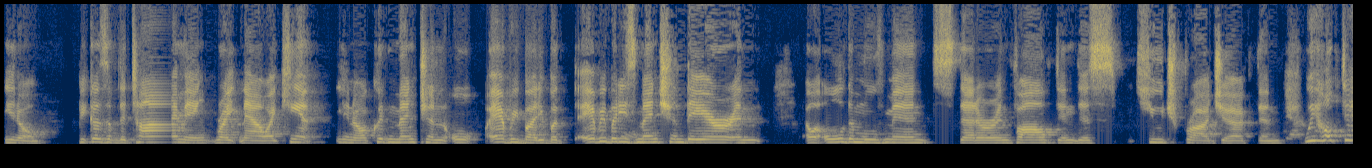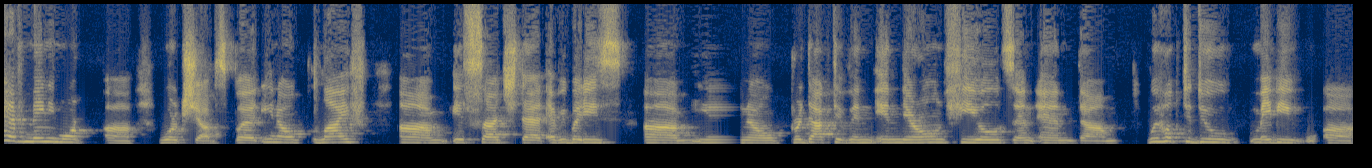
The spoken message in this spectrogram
you know, because of the timing right now, I can't, you know, I couldn't mention all, everybody, but everybody's mentioned there and all the movements that are involved in this huge project and yeah. we hope to have many more uh, workshops but you know life um, is such that everybody's um, you know productive in in their own fields and and um, we hope to do maybe uh,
